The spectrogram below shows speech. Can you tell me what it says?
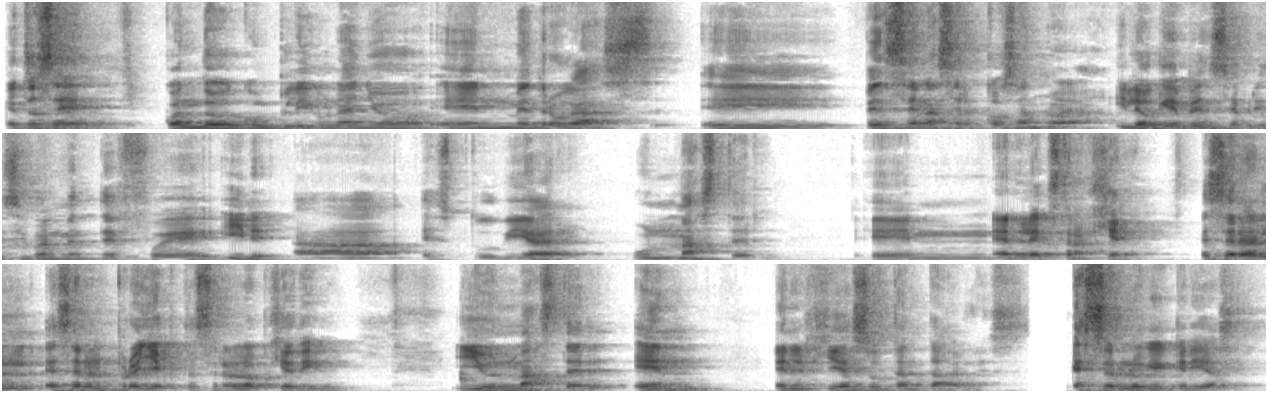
Entonces, cuando cumplí un año en Metrogas, eh, pensé en hacer cosas nuevas. Y lo que pensé principalmente fue ir a estudiar un máster en, en, el extranjero. Ese era el, ese era el proyecto, ese era el objetivo. Y un máster en energías sustentables. Eso es lo que quería hacer.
